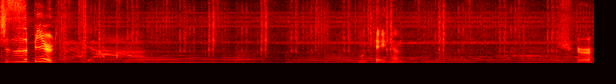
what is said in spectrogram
just disappeared! Okay then. Sure.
